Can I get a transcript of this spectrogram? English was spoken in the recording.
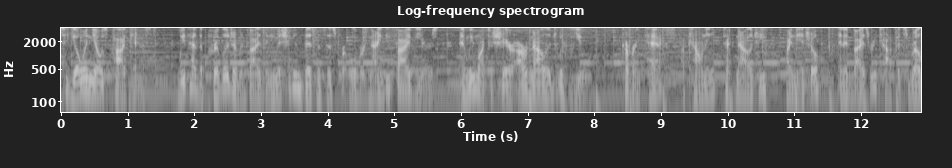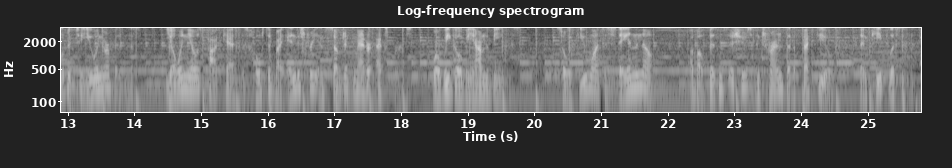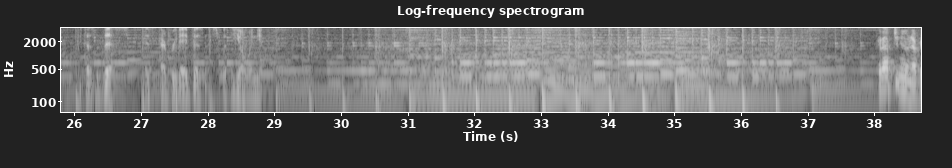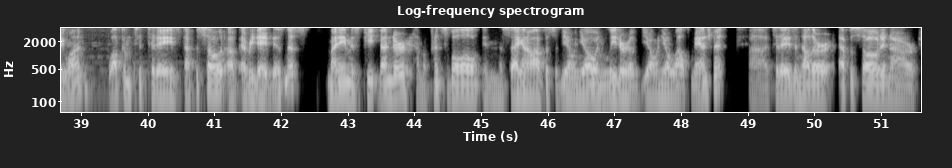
to Yeo and Yeo's podcast. We've had the privilege of advising Michigan businesses for over 95 years, and we want to share our knowledge with you, covering tax, accounting, technology, financial, and advisory topics relevant to you and your business. Yeo and Yeo's podcast is hosted by industry and subject matter experts, where we go beyond the beans. So if you want to stay in the know about business issues and trends that affect you, then keep listening because this is Everyday Business with Yeo and Yeo. Good afternoon, everyone. Welcome to today's episode of Everyday Business. My name is Pete Bender. I'm a principal in the Saginaw office of Yeo and Yeo and leader of Yeo and Yeo Wealth Management. Uh, today is another episode in our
